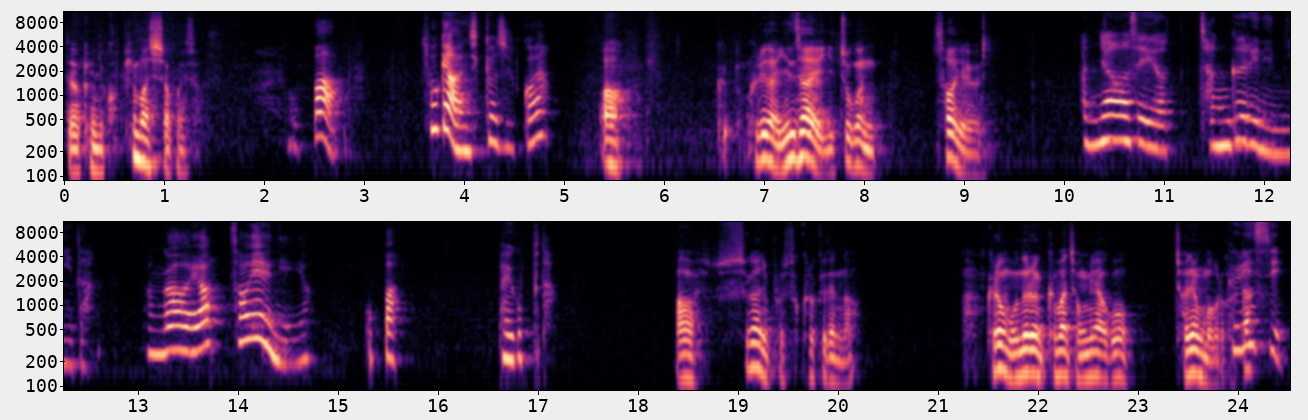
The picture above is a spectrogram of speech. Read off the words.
내가 괜히 커피 마시자고 해서 오빠 소개 안 시켜줄 거야? 아 그, 그리나 인사해 이쪽은 서예은 안녕하세요 장그린입니다 반가워요. 서예은이에요. 오빠 배고프다. 아 시간이 벌써 그렇게 됐나? 그럼 오늘은 그만 정리하고 저녁 먹으러 갈까? 그린 씨,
